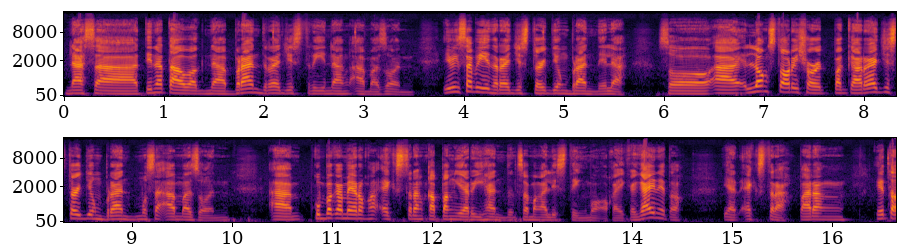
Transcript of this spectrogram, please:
nasa tinatawag na brand registry ng Amazon. Ibig sabihin, registered yung brand nila. So, ah, long story short, pagka registered yung brand mo sa Amazon, um, kumbaga meron kang extrang kapangyarihan dun sa mga listing mo. Okay, kagaya nito. Yan, extra. Parang ito,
